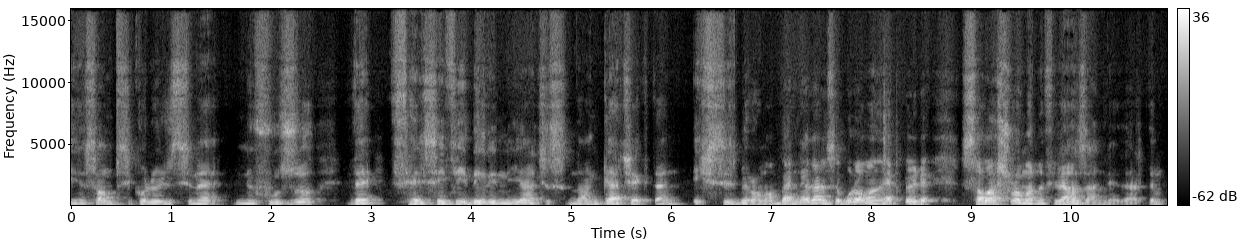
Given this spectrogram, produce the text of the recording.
insan psikolojisine nüfuzu ve felsefi derinliği açısından gerçekten eşsiz bir roman. Ben nedense bu romanı hep böyle savaş romanı falan zannederdim.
